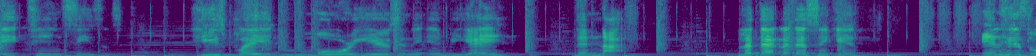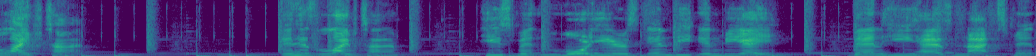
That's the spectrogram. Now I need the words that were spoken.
18 seasons. he's played more years in the NBA than not. Let that let that sink in. In his lifetime, in his lifetime, he spent more years in the NBA than he has not spent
